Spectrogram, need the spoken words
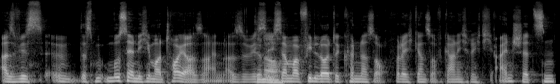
Also äh, das muss ja nicht immer teuer sein. Also genau. ich sag mal, viele Leute können das auch vielleicht ganz oft gar nicht richtig einschätzen,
